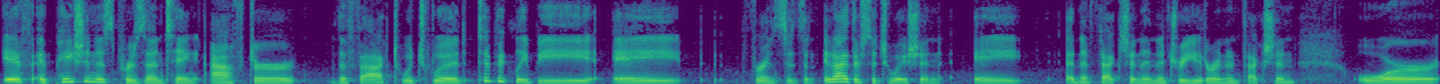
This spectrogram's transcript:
If a patient is presenting after the fact, which would typically be a, for instance, in either situation, a an infection, an intrauterine infection, or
